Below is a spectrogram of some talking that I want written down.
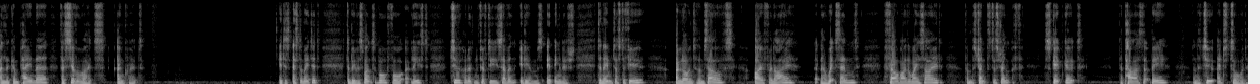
and the campaign there for civil rights. It is estimated to be responsible for at least 257 idioms in English. To name just a few, a law unto themselves, eye for an eye, at their wits' end, fell by the wayside, from strength to strength, scapegoat, the powers that be, and the two edged sword.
